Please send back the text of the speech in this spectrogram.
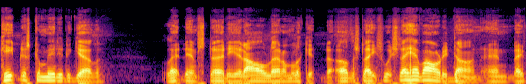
keep this committee together. Let them study it all. Let them look at the other states, which they have already done, and they've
